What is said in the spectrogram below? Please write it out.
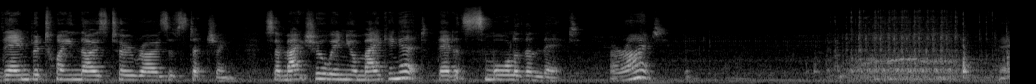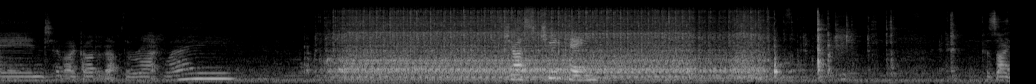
than between those two rows of stitching. So make sure when you're making it that it's smaller than that. Alright? And have I got it up the right way? Just checking. Because I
